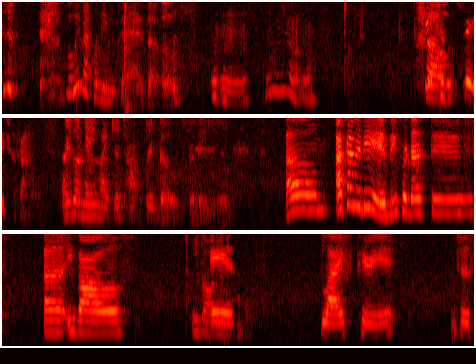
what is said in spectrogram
but we're not gonna get into that, so. Mm-mm. No. So, are you gonna name like your top three goals for the year? Um, I kind of did. Be productive, uh, evolve, evolve, and life, period. Just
